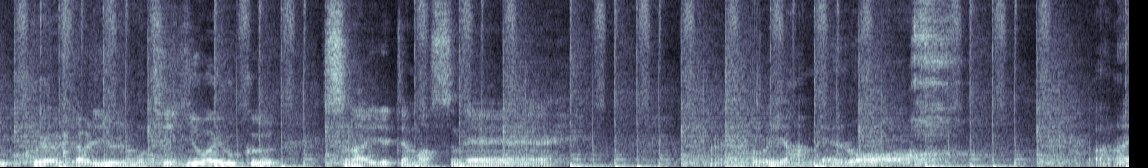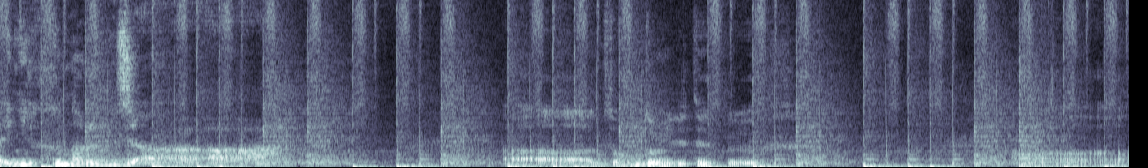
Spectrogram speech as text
ッグアリよりも手際よく砂入れてますね。やめろやめろ。洗いにくくなるんじゃ。あどんどん入れていく。あー。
